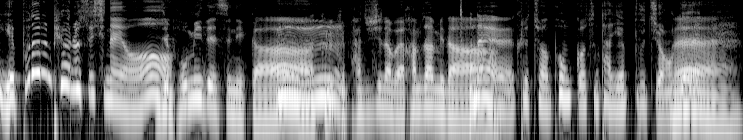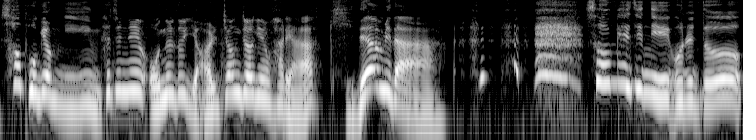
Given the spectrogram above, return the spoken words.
예쁘다는 표현을 쓰시네요. 이제 봄이 됐으니까 음. 그렇게 봐주시나 봐요. 감사합니다. 네, 그렇죠. 봄꽃은 다 예쁘죠. 네. 네. 서보경 님. 태주 님, 오늘도 열정적인 활약 기대합니다. 송혜진님, 오늘도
